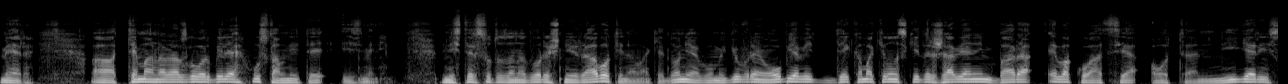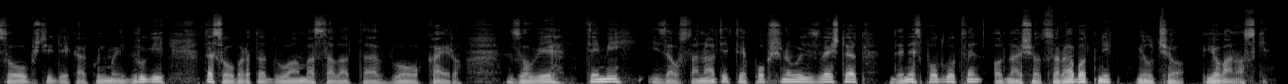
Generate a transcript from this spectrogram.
Мер. А, тема на разговор биле уставните измени. Министерството за надворешни работи на Македонија во меѓувреме објави дека македонски државјанин бара евакуација од Нигер и соопшти дека ако има и други да се обратат во амбасадата во Кајро. За овие теми и за останатите попшиново извештајот денес подготвен од нашиот соработник Милчо Јовановски.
